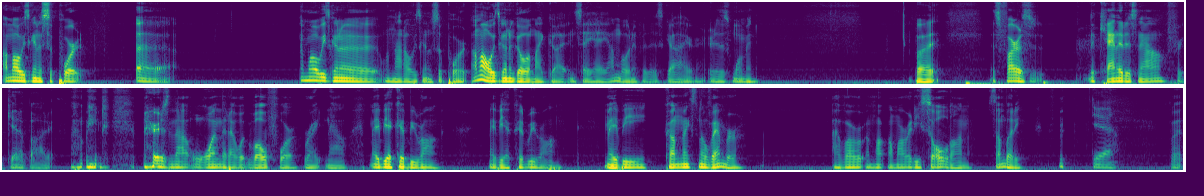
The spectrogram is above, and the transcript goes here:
i'm always going to support uh i'm always going to well not always going to support i'm always going to go with my gut and say hey i'm voting for this guy or, or this woman. But as far as the candidates now, forget about it. I mean, there is not one that I would vote for right now. Maybe I could be wrong. Maybe I could be wrong. Maybe come next November, I've al- I'm, I'm already sold on somebody. yeah, But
